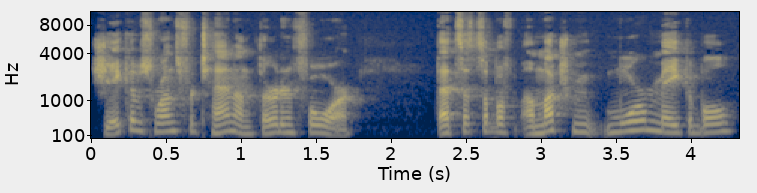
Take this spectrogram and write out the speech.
Jacobs runs for 10 on third and four. That sets up a, a much more makeable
